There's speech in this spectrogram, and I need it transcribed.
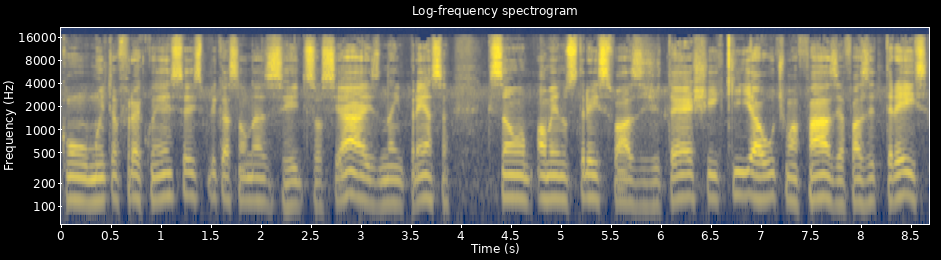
com muita frequência a explicação nas redes sociais, na imprensa, que são ao menos três fases de teste e que a última fase, a fase 3,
